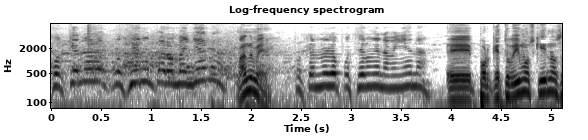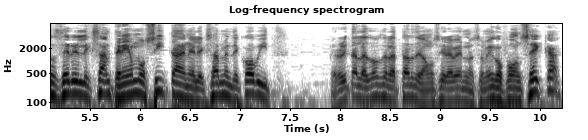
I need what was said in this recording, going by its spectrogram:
¿Por qué no lo pusieron para mañana? Mándeme. ¿Por qué no lo pusieron en la mañana? Eh, porque tuvimos que irnos a hacer el examen. Teníamos cita en el examen de COVID. Pero ahorita a las 2 de la tarde vamos a ir a ver a nuestro amigo Fonseca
